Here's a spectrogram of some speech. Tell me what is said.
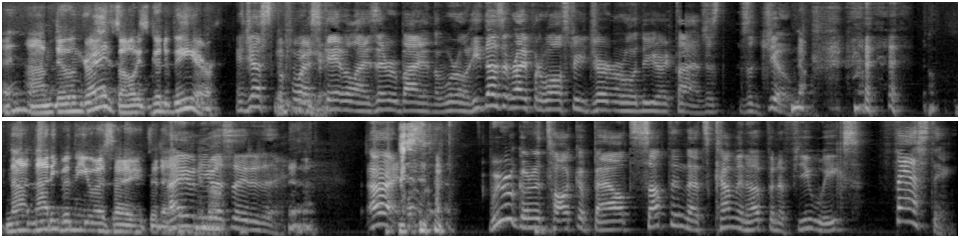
Hey, I'm doing great. It's always good to be here. And just Good before I be here. scandalize everybody in the world, he doesn't write for the Wall Street Journal or the New York Times. Just it's a joke. No, not not even the USA today. Not even the know. USA Today. Yeah. All right. we were going to talk about something that's coming up in a few weeks fasting.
